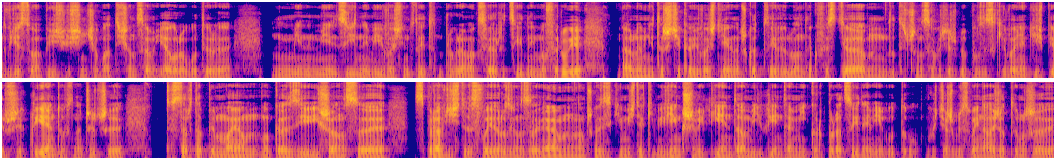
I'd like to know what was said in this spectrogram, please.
20-50 tysiącami euro, bo tyle między innymi właśnie tutaj ten program akceleracyjny im oferuje, ale mnie też ciekawi właśnie jak na przykład tutaj wygląda kwestia dotycząca chociażby pozyskiwania jakichś pierwszych klientów, znaczy czy te startupy mają okazję i szansę sprawdzić te swoje rozwiązania, na przykład z jakimiś takimi większymi klientami, klientami korporacyjnymi, bo tu chociażby wspominałeś o tym, tym, że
